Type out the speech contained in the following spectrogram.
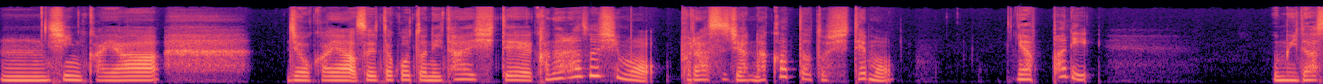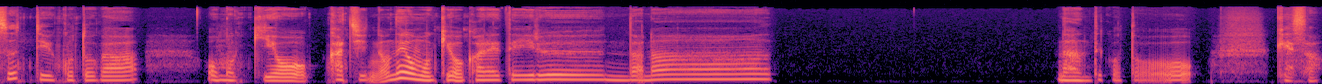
うん、進化や浄化やそういったことに対して必ずしもプラスじゃなかったとしてもやっぱり生み出すっていうことが重きを価値のね重きを置かれているんだななんてことを今朝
